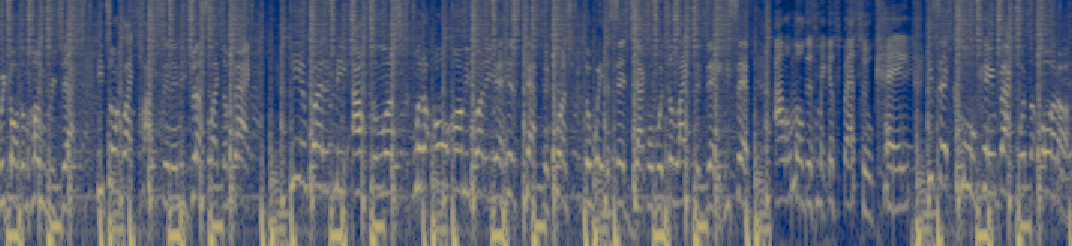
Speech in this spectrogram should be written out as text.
We called him Hungry Jack. He talked like Tyson and he dressed like the Mac. He invited me out to lunch with an old army buddy and his Captain Crunch. The waiter said, Jack, what would you like today? He said, I don't know, this make it special, K. He said, cool, came back with the order.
